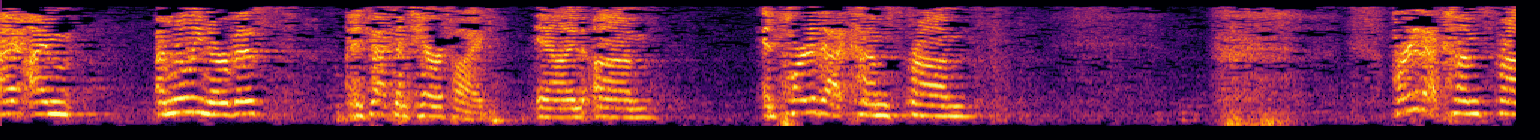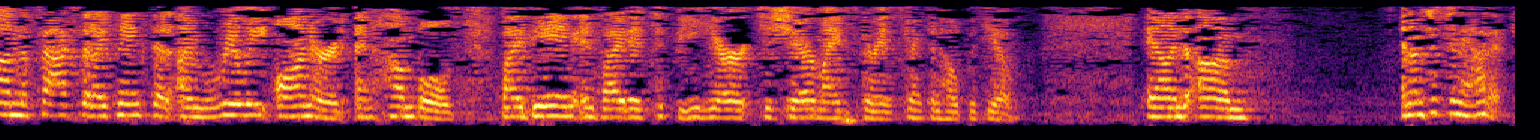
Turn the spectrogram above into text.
I, I'm I'm really nervous. In fact, I'm terrified, and um, and part of that comes from part of that comes from the fact that I think that I'm really honored and humbled by being invited to be here to share my experience, strength, and hope with you. And um, and I'm just an addict.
